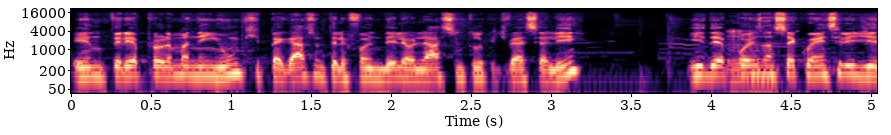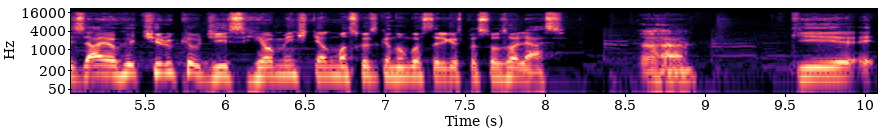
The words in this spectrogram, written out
ele não teria problema nenhum que pegasse o telefone dele e olhasse em tudo que tivesse ali. E depois, uhum. na sequência, ele diz: Ah, eu retiro o que eu disse. Realmente tem algumas coisas que eu não gostaria que as pessoas olhassem. Uhum. Uh, que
